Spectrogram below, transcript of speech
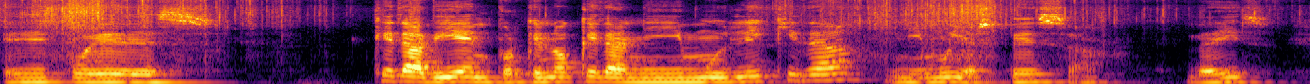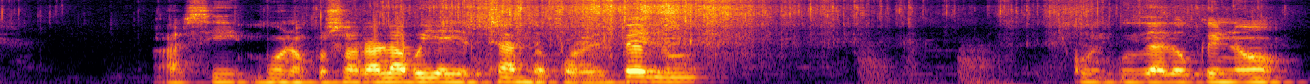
eh, pues queda bien porque no queda ni muy líquida ni muy espesa. ¿Veis? Así, bueno, pues ahora la voy a ir echando por el pelo. Con cuidado que no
